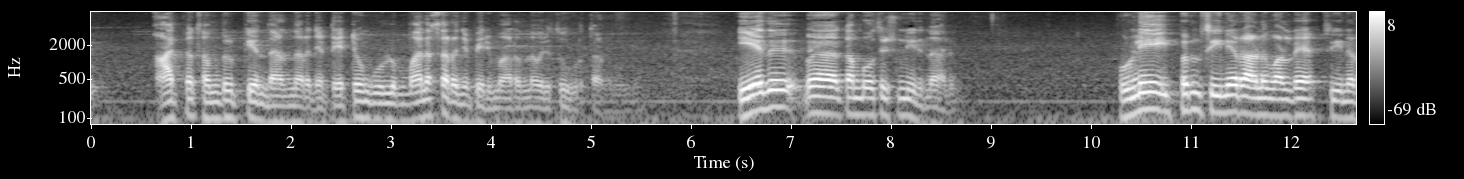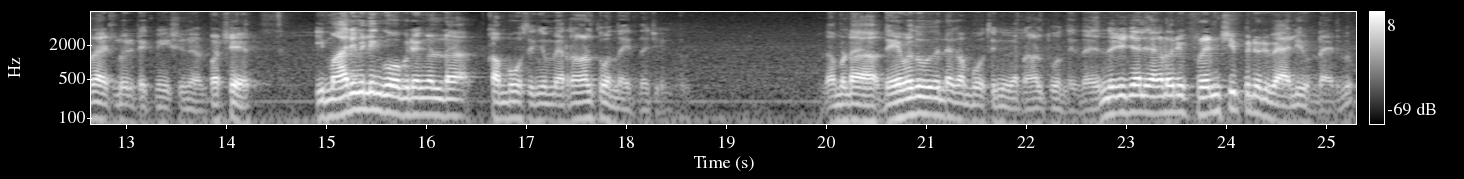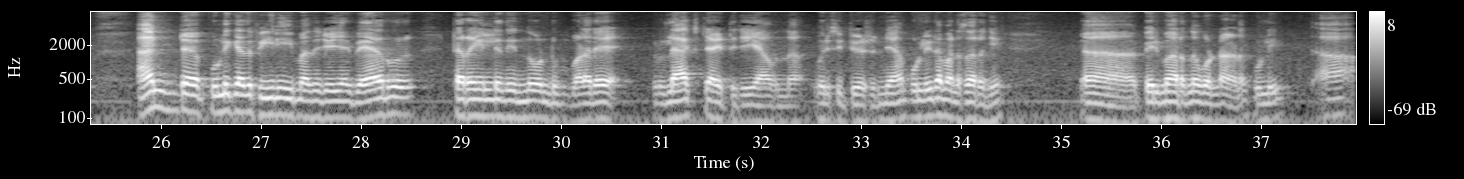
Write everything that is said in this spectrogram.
ആത്മസംതൃപ്തി എന്താണെന്ന് അറിഞ്ഞിട്ട് ഏറ്റവും കൂടുതൽ മനസ്സറിഞ്ഞ് പെരുമാറുന്ന ഒരു സുഹൃത്താണ് ഏത് കമ്പോസിഷൻ ഇരുന്നാലും പുള്ളി ഇപ്പം സീനിയറാണ് വളരെ ഒരു ടെക്നീഷ്യനാണ് പക്ഷേ ഈ മാരിവില്യം ഗോപുരങ്ങളുടെ കമ്പോസിങ്ങും എറണാകുളത്ത് വന്നായിരുന്നു ചെയ്യുന്നത്. നമ്മുടെ ദേവദൂതിന്റെ കമ്പോസിങ് എറണാകുളത്ത് വന്നിരുന്നത്. എന്ന് വെച്ച് കഴിഞ്ഞാൽ ഞങ്ങളുടെ ഒരു ഫ്രണ്ട്ഷിപ്പിനൊരു വാല്യൂ ഉണ്ടായിരുന്നു. ആൻഡ് പുള്ളിക്ക് അത് ഫീൽ ചെയ്യുമ്പോൾ എന്ന് വെച്ച് കഴിഞ്ഞാൽ വേറൊരു ടെറൈനിൽ നിന്നുകൊണ്ടും വളരെ റിലാക്സ്ഡ് ആയിട്ട് ചെയ്യാവുന്ന ഒരു സിറ്റുവേഷൻ ഞാൻ പുള്ളിയുടെ മനസ്സറിഞ്ഞ് ആ, പെരുമാറുന്നത് കൊണ്ടാണ് പുള്ളി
